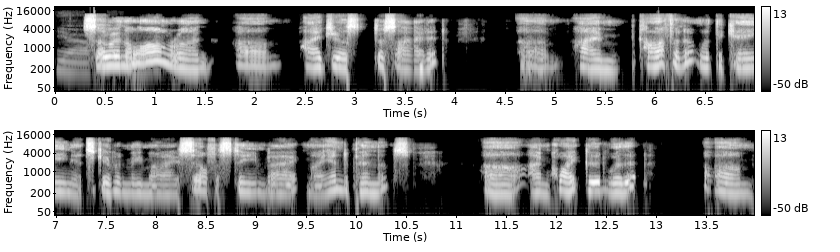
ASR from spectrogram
Yeah. So in the long run, um, I just decided um, I'm confident with the cane. It's given me my self esteem back, my independence. Uh, I'm quite good with it. Um,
